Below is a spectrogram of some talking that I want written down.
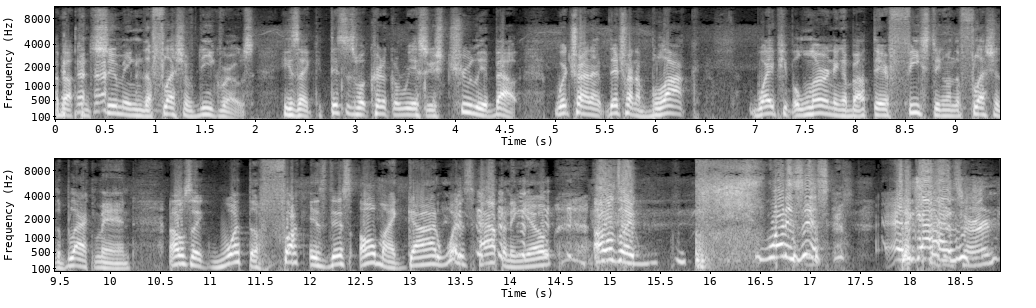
about consuming the flesh of Negroes. He's like, this is what critical race is truly about. We're trying to, they're trying to block white people learning about their feasting on the flesh of the black man. I was like, what the fuck is this? Oh my god, what is happening, yo? I was like, what is this? And the guy has Turn.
